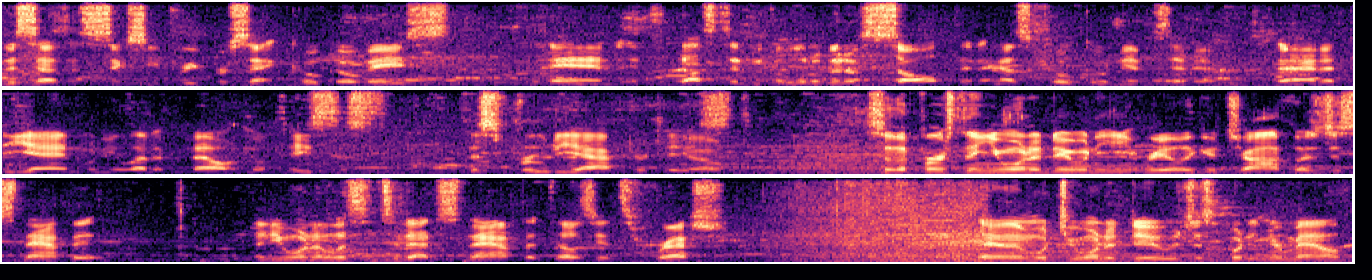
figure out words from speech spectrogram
This has a 63% cocoa base and it's dusted with a little bit of salt and it has cocoa nibs in it. And at the end, when you let it melt, you'll taste this, this fruity aftertaste. So the first thing you want to do when you eat really good chocolate is just snap it. And you want to listen to that snap that tells you it's fresh. And what you want to do is just put it in your mouth.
